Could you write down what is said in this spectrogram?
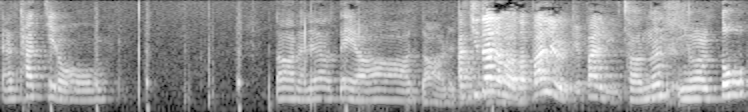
난 탔지롱. 떨어졌대요. 떨어졌. 아, 기다려봐. 나 빨리 올게, 빨리. 저는 이걸 또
